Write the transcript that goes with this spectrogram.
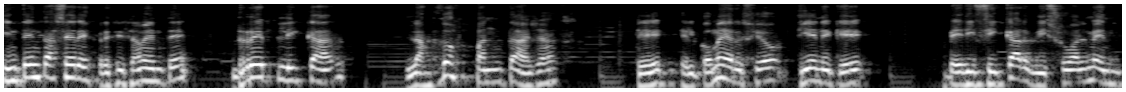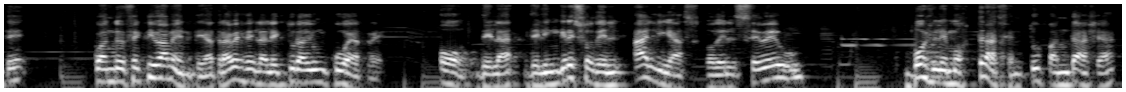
intenta hacer es precisamente replicar las dos pantallas que el comercio tiene que verificar visualmente cuando efectivamente a través de la lectura de un QR o de la, del ingreso del alias o del CBU, vos le mostrás en tu pantalla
